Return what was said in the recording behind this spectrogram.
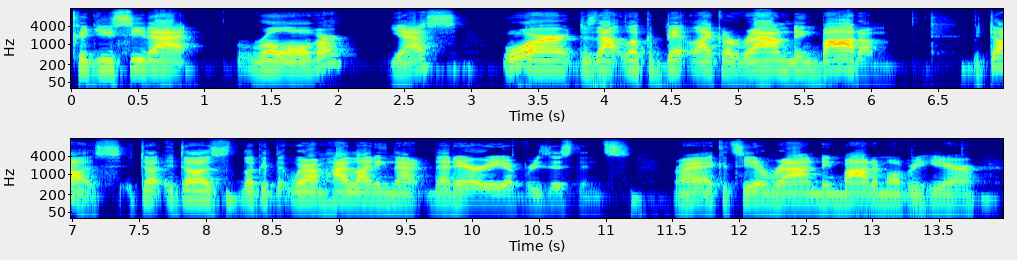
could you see that roll over? Yes. Or does that look a bit like a rounding bottom? It does. It, do, it does look at the, where I'm highlighting that, that area of resistance, right? I could see a rounding bottom over here.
